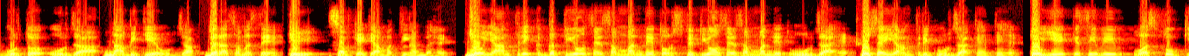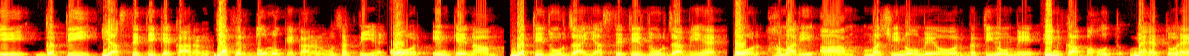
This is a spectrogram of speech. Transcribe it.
गुरुत्व ऊर्जा, नाभिकीय ऊर्जा। जरा समझते हैं कि सबके क्या मतलब है। जो यांत्रिक गतियों से संबंधित और स्थितियों से संबंधित ऊर्जा है, उसे यांत्रिक ऊर्जा कहते हैं। तो ये किसी भी वस्तु की गति या स्थिति के कारण, या फिर दोनों के कारण हो सकती है। और इनके नाम गतिज ऊर्जा या स्थितिज ऊर्जा भी है और हमारी आम मशीनों में और गतियों में इनका बहुत महत्व है।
